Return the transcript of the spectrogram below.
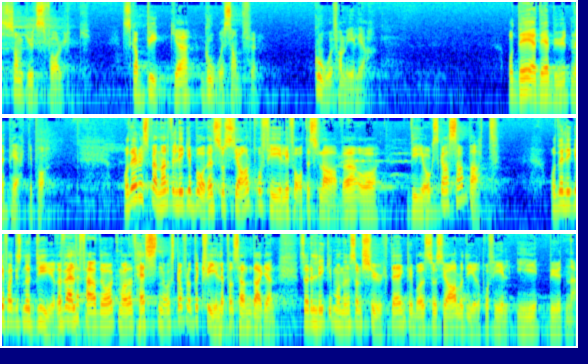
som Guds folk skal bygge gode samfunn, gode familier. Og det er det budene peker på. Og Det er litt spennende at det ligger både en sosial profil i forhold til slave, og de òg skal ha sabbat. Og det ligger faktisk noe dyrevelferd òg, at hesten også skal få lov til å hvile på søndagen. Så det ligger noen sånn skjulte egentlig både sosial og dyreprofil i budene.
